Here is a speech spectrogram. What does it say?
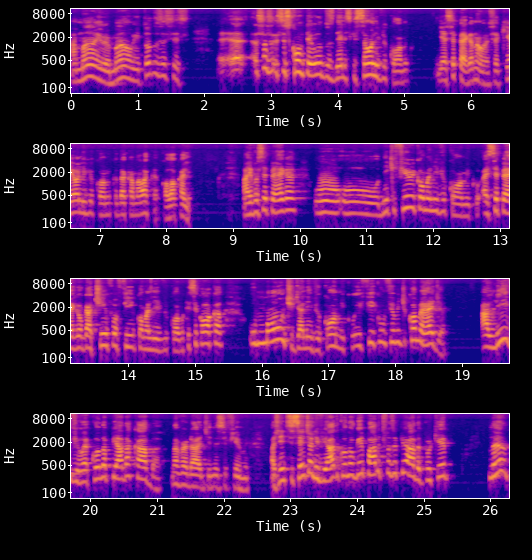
a mãe, o irmão e todos esses, é, essas, esses conteúdos deles que são alívio cômico. E aí você pega, não, esse aqui é o alívio cômico da Kamala Khan, coloca ali. Aí você pega o, o, Nick Fury como alívio cômico, aí você pega o Gatinho Fofinho como alívio cômico, e você coloca um monte de alívio cômico e fica um filme de comédia. Alívio é quando a piada acaba, na verdade, nesse filme. A gente se sente aliviado quando alguém para de fazer piada, porque, né,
